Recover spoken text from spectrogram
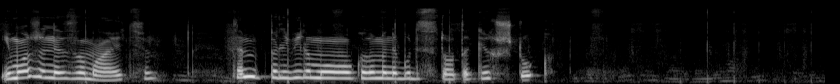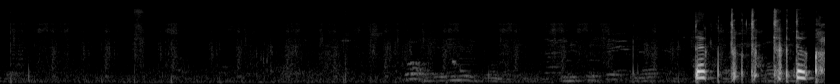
І може не зламається. Це ми перевіримо, коли мене буде 100 таких штук. Так, так, так, так, так.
